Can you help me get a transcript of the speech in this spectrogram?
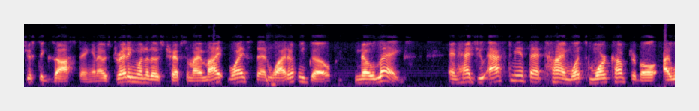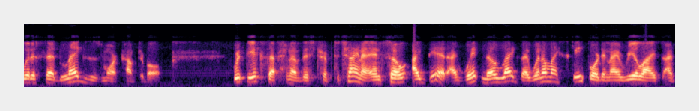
just exhausting. And I was dreading one of those trips, and my, my wife said, "Why don't you go no legs?" And had you asked me at that time what's more comfortable, I would have said legs is more comfortable, with the exception of this trip to China. And so I did. I went no legs. I went on my skateboard, and I realized I'm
